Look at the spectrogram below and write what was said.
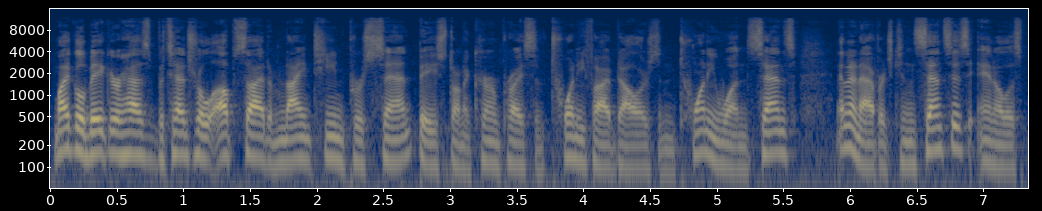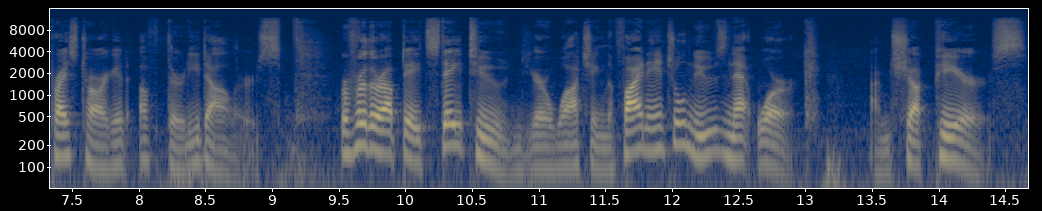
Michael Baker has a potential upside of 19% based on a current price of $25.21 and an average consensus analyst price target of $30. For further updates, stay tuned. You're watching the Financial News Network. I'm Chuck Pierce.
